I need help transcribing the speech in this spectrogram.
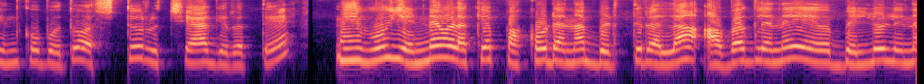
ತಿನ್ಕೋಬೋದು, ಅಷ್ಟು ರುಚಿಯಾಗಿರುತ್ತೆ. ನೀವು ಎಣ್ಣೆ ಒಳಕ್ಕೆ ಪಕೋಡನ ಬಿಡ್ತಿರಲ್ಲ ಅವಾಗ್ಲೇ ಬೆಳ್ಳುಳ್ಳಿನ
